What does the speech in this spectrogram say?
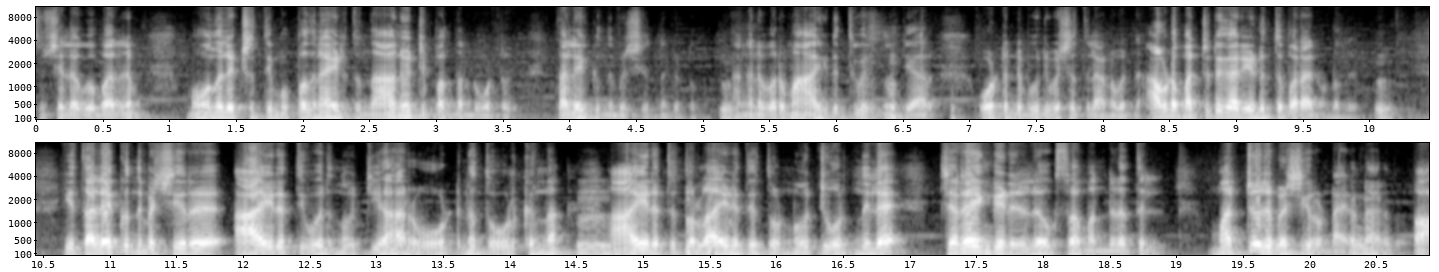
സുശീല ഗോപാലിനും മൂന്ന് ലക്ഷത്തി മുപ്പതിനായിരത്തി നാനൂറ്റി പന്ത്രണ്ട് വോട്ട് തലേക്കുന്ന് ബഷീറിനും കിട്ടും അങ്ങനെ വെറും ആയിരത്തി ഒരുന്നൂറ്റി ആറ് വോട്ടിന്റെ ഭൂരിപക്ഷത്തിലാണ് വരുന്നത് അവിടെ മറ്റൊരു കാര്യം എടുത്തു പറയാനുള്ളത്. ഈ തലേക്കുന്ന് ബഷീർ ആയിരത്തി ഒരുന്നൂറ്റി ആറ് വോട്ടിന് തോൽക്കുന്ന. ആയിരത്തി തൊള്ളായിരത്തി തൊണ്ണൂറ്റി ഒന്നിലെ ചിറയൻകീഴിൽ ലോക്സഭാ മണ്ഡലത്തിൽ മറ്റൊരു ബഷീർ ഉണ്ടായിരുന്നു. ആ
